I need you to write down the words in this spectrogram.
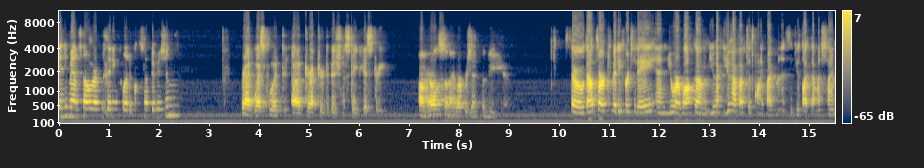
Cindy Mansell, representing Political Subdivision. Brad Westwood, uh, Director, Division of State History. Tom Haraldsen, I represent the media. So that's our committee for today, and you are welcome. You ha- you have up to 25 minutes if you'd like that much time.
